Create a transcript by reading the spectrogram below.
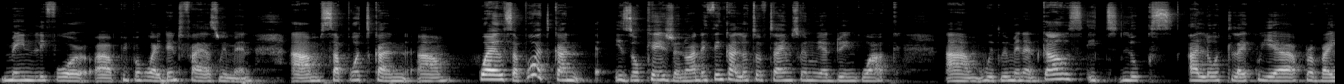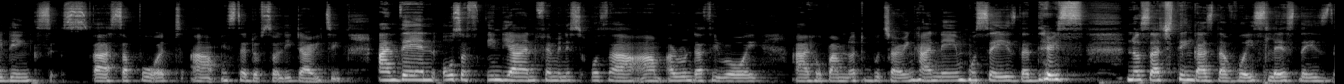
mainly for uh, people who identify as women. Um, support can, um, while support can is occasional, and I think a lot of times when we are doing work um, with women and girls, it looks a lot like we are providing uh, support um, instead of solidarity. And then also Indian feminist author um, Arundhati Roy, I hope I'm not butchering her name, who says that there is no such thing as the voiceless. There is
